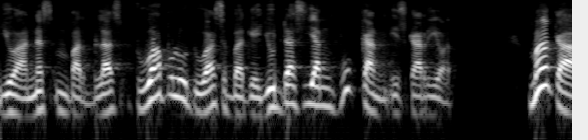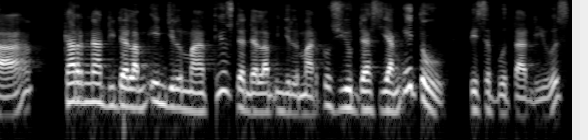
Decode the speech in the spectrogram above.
Yohanes 14, 22 sebagai Yudas yang bukan Iskariot. Maka karena di dalam Injil Matius dan dalam Injil Markus Yudas yang itu disebut Tadius,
